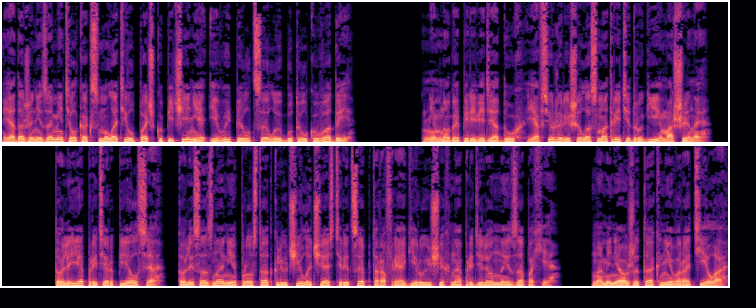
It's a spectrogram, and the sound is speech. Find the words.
я даже не заметил, как смолотил пачку печенья и выпил целую бутылку воды. Немного переведя дух, я все же решил осмотреть и другие машины. То ли я претерпелся, то ли сознание просто отключило часть рецепторов, реагирующих на определенные запахи. Но меня уже так не воротило.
